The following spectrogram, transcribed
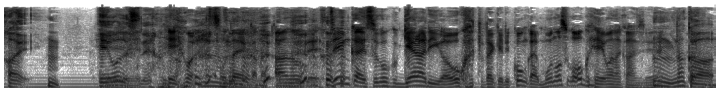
はい。平和ですね。えー平和 穏やかなあの感じで、前回すごくギャラリーが多かっただけで、今回ものすごく平和な感じでね、うん、なんか、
